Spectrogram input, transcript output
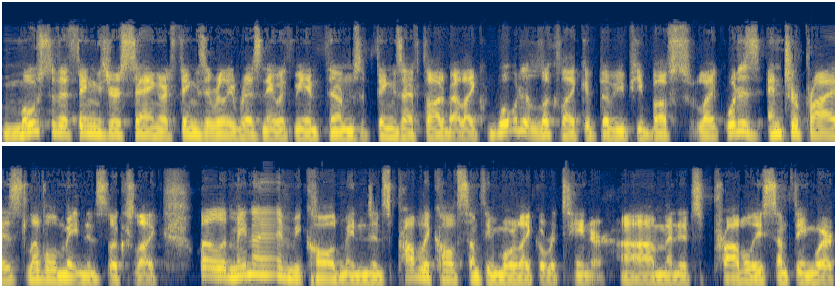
most of the things you're saying are things that really resonate with me in terms of things I've thought about. Like, what would it look like if WP Buffs, like, what does enterprise level maintenance looks like? Well, it may not even be called maintenance. It's probably called something more like a retainer. Um, and it's probably something where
